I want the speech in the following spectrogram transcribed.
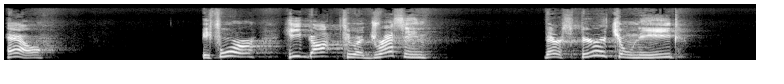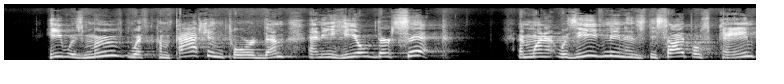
hell, before he got to addressing their spiritual need, he was moved with compassion toward them and he healed their sick. And when it was evening, his disciples came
